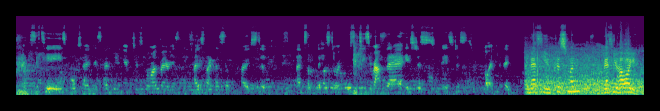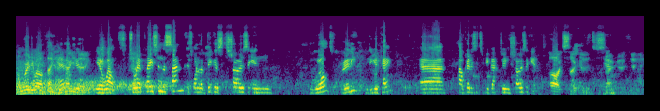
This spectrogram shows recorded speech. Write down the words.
you cities, Porto, Lisbon, being able to explore other areas of the coast like the Silver Coast and, and some of the historical cities around there. It's just, it's just got everything. Matthew Chrisman. Matthew, how are you? I'm really well, thank you. How are you good. doing? Yeah, well. So we're Place in the Sun. It's one of the biggest shows in the world, really, in the UK. Uh, how good is it to be back doing shows again? Oh, it's so good. It's so Yeah. good. Yeah, yeah,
